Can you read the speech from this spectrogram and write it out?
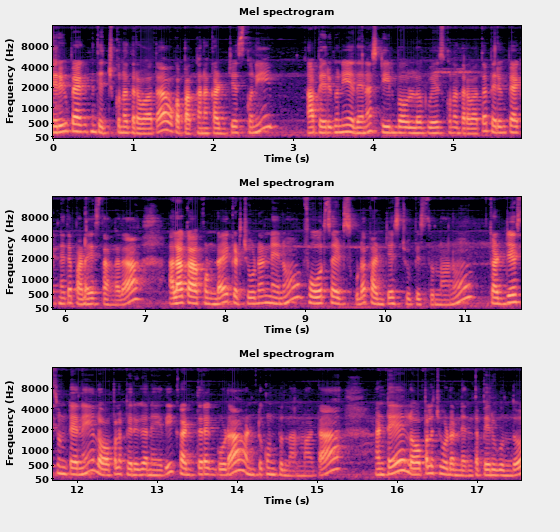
పెరుగు ప్యాకెట్ని తెచ్చుకున్న తర్వాత ఒక పక్కన కట్ చేసుకొని ఆ పెరుగుని ఏదైనా స్టీల్ బౌల్లోకి వేసుకున్న తర్వాత పెరుగు ప్యాకెట్ని అయితే పడేస్తాం కదా. అలా కాకుండా ఇక్కడ చూడండి నేను ఫోర్ సైడ్స్ కూడా కట్ చేసి చూపిస్తున్నాను. కట్ చేస్తుంటేనే లోపల పెరుగు అనేది కడ్తెరకు కూడా అంటుకుంటుంది అనమాట అంటే లోపల చూడండి ఎంత పెరుగుందో.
